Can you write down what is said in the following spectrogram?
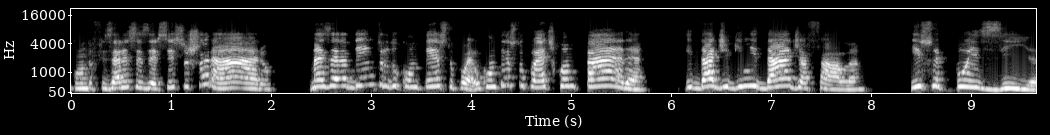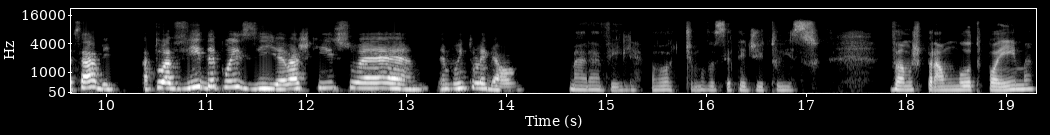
quando fizeram esse exercício, choraram, mas era dentro do contexto poético. O contexto poético ampara e dá dignidade à fala. Isso é poesia, sabe? A tua vida é poesia. Eu acho que isso é, é muito legal. Maravilha, ótimo você ter dito isso. Vamos para um outro poema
